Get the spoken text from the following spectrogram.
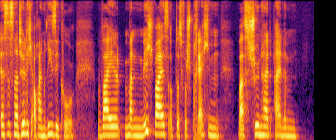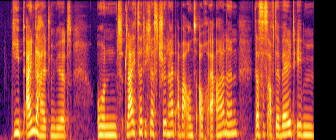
ist es natürlich auch ein Risiko, weil man nicht weiß, ob das Versprechen, was Schönheit einem gibt, eingehalten wird. Und gleichzeitig lässt Schönheit aber uns auch erahnen, dass es auf der Welt eben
